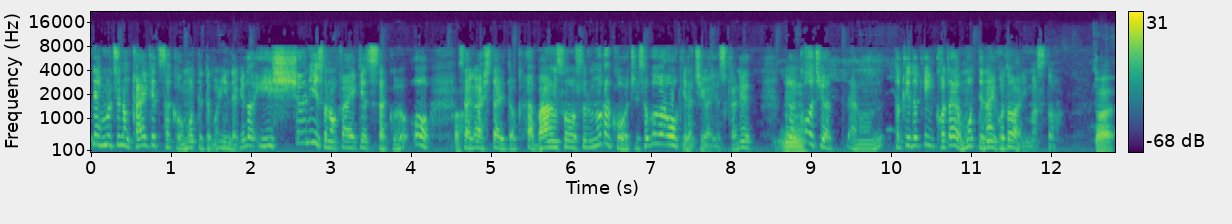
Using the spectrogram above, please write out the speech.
ね、もちろん解決策を持っててもいいんだけど、一緒にその解決策を探したりとか、伴走するのがコーチ。そこが大きな違いですかね。だか。コーチは、あの、時々答えを持ってないことはありますと。はい。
